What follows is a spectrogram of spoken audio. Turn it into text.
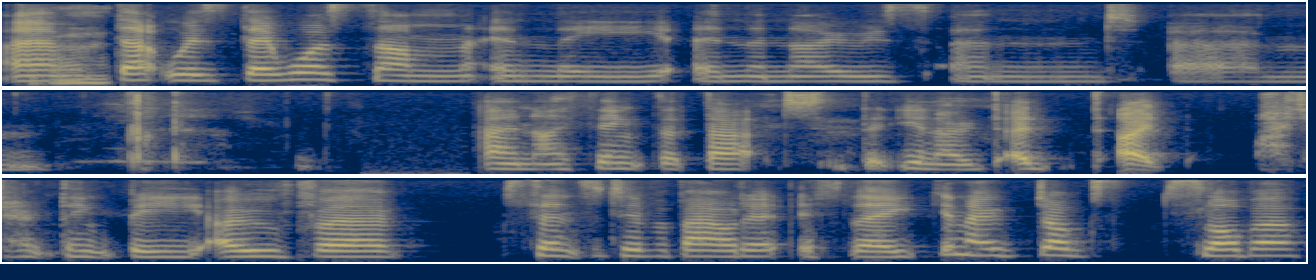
Um, Right. That was, there was some in the, in the nose and, um, and I think that that, that you know, I, I, I don't think be over sensitive about it if they you know dogs slobber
